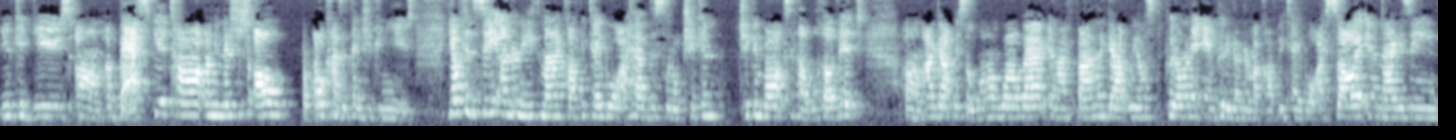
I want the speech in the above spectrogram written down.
You could use um, a basket top. I mean, there's just all, all kinds of things you can use. Y'all can see underneath my coffee table, I have this little chicken chicken box and I love it. Um, I got this a long while back and I finally got wheels to put on it and put it under my coffee table. I saw it in a magazine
